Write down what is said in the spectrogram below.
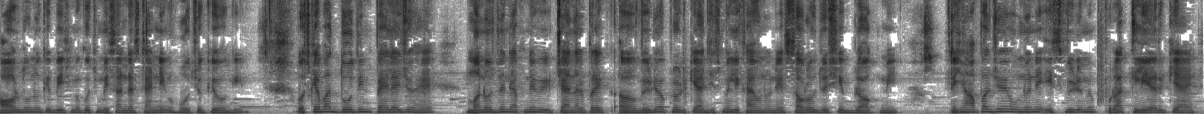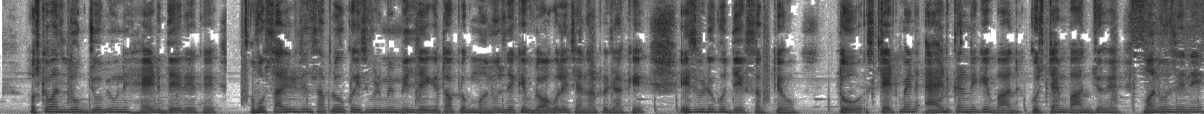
और दोनों के बीच में कुछ मिसअंडरस्टैंडिंग हो चुकी होगी। उसके बाद दो दिन पहले जो है, मनोज ने अपने चैनल पर एक वीडियो अपलोड किया जिसमें लिखा है उन्होंने, सौरभ जोशी ब्लॉक मी तो यहाँ पर जो है उन्होंने इस वीडियो में पूरा क्लियर किया है। उसके बाद लोग जो भी उन्हें हेड दे रहे थे, वो सारी डिटेल्स आप लोगों को इस वीडियो में मिल जाएगी। तो आप लोग मनोज के ब्लॉग वाले चैनल पर जाके इस वीडियो को देख सकते हो। तो स्टेटमेंट ऐड करने के बाद, कुछ टाइम बाद जो है, मनोज ने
